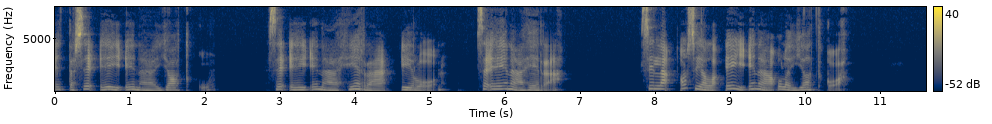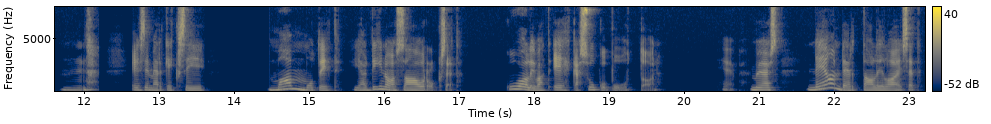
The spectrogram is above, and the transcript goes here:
että se ei enää jatku. se ei enää herää eloon. Se ei enää herää. Sillä asialla ei enää ole jatkoa. Mm. Esimerkiksi mammutit ja dinosaurukset kuolivat ehkä sukupuuttoon. Jep. Myös neandertalilaiset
